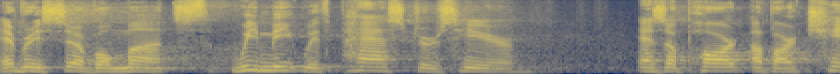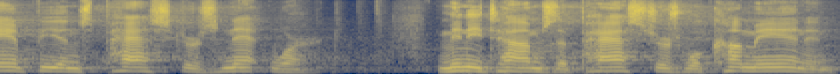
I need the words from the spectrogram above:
Every several months, we meet with pastors here as a part of our Champions Pastors Network. Many times the pastors will come in and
